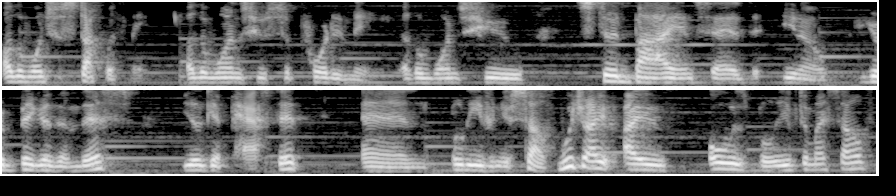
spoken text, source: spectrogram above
are the ones who stuck with me, are the ones who supported me, are the ones who stood by and said, you know, you're bigger than this, you'll get past it, and believe in yourself, which I, I've always believed in myself.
